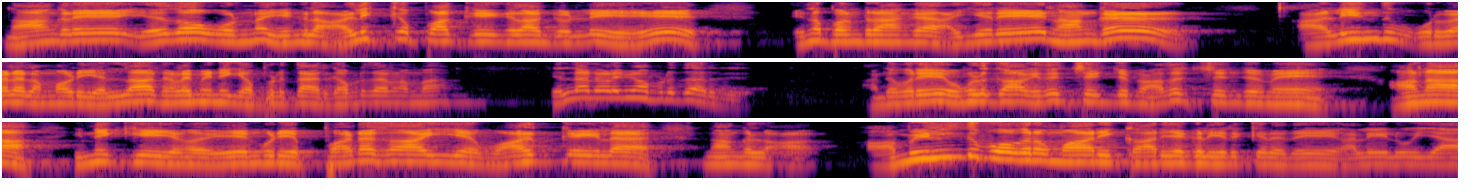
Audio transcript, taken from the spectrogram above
நாங்களே ஏதோ ஒன்றா எங்களை அழிக்க பார்க்குறீங்களான்னு சொல்லி என்ன பண்றாங்க? ஐயரே நாங்கள் அழிந்து ஒருவேளை நம்மளுடைய எல்லா நிலைமையும் இன்னைக்கு அப்படித்தான் இருக்கு. அப்படித்தான் நம்ம எல்லா நிலைமையும் அப்படித்தான் இருக்கு. ஆண்டவரே உங்களுக்காக இதை செஞ்சோமே அதை செஞ்சோமே. ஆனால் இன்னைக்கு எங்களுடைய படகாகிய வாழ்க்கையில் நாங்கள் அ- அமிழ்ந்து போகிற மாதிரி காரியங்கள் இருக்கிறதே. அலையிலூயா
